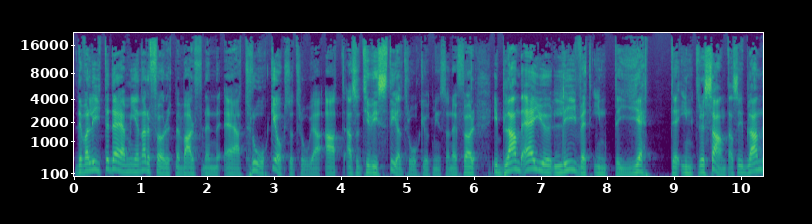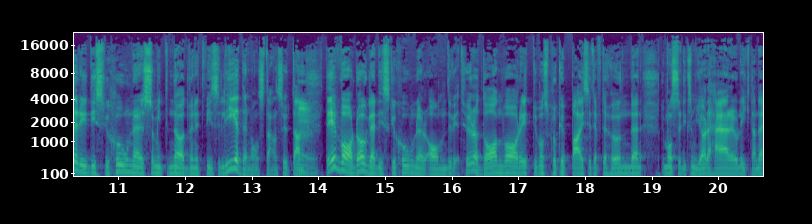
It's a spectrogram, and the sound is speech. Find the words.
det var lite det jag menade förut med varför den är tråkig också tror jag. Att, alltså till viss del tråkig åtminstone. För ibland är ju livet inte jätteintressant. Alltså ibland är det ju diskussioner som inte nödvändigtvis leder någonstans. Utan Mm. det är vardagliga diskussioner om, du vet, hur har dagen varit? Du måste plocka upp bajset efter hunden. Du måste liksom göra det här och liknande.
